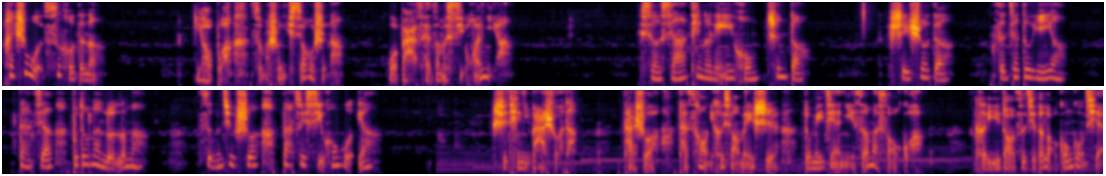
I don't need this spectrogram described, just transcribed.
还是我伺候的呢。要不怎么说你孝顺呢？我爸才这么喜欢你呀。小霞听了脸一红，嗔道：“谁说的？咱家都一样，大家不都乱伦了吗？怎么就说爸最喜欢我呀？”是听你爸说的，他说他操你和小梅时都没见你这么骚过，可一到自己的老公公前，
